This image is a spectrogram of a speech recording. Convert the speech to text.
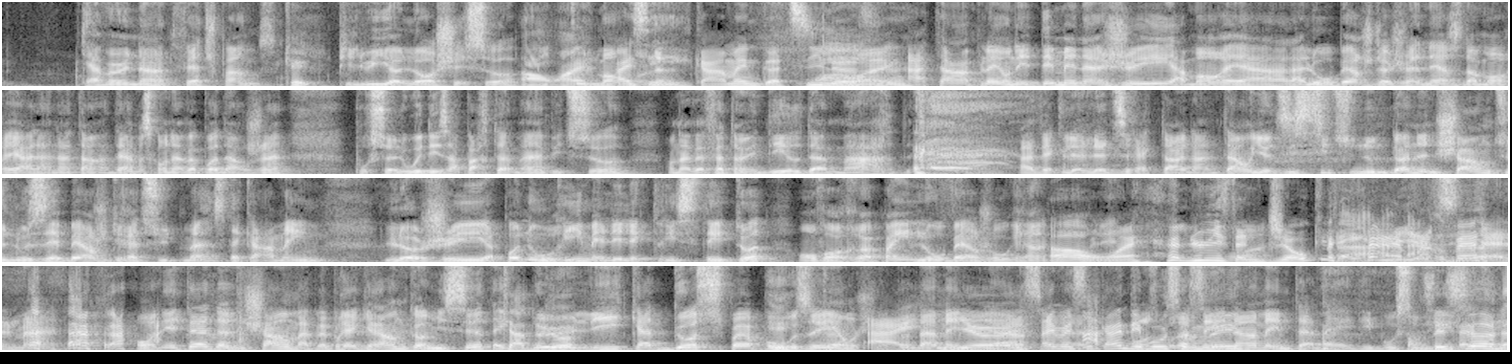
qui avait un an de fête, je pense. Puis lui, il a lâché ça. Ah Puis ouais? Tout le monde, Hey, on a- c'est quand même Gotti, Ouais, là. ouais, à temps plein. On est déménagé à Montréal, à l'auberge de jeunesse de Montréal en attendant, parce qu'on n'avait pas d'argent pour se louer des appartements puis tout ça. On avait fait un deal de marde avec le, le directeur dans le temps. Il a dit, si tu nous donnes une chambre, tu nous héberges gratuitement. C'était quand même logé, pas nourri, mais l'électricité, tout. On va repeindre l'auberge au grand Ah, ouais. Lui, c'était Ouais. une joke, là. Lui, il a dit tellement. On était dans une chambre à peu près grande comme ici, avec Quatre deux gars. lits, quatre gars superposés. On chutait tous à la même place. Hey, mais c'est quand même des On beaux souvenirs. en même temps. Ben, des beaux souvenirs. C'est ça.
